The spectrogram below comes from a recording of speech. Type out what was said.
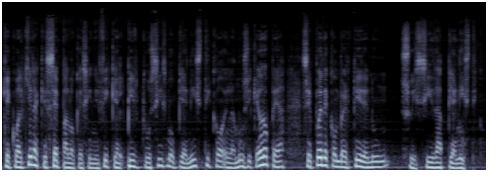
que cualquiera que sepa lo que significa el virtuosismo pianístico en la música europea se puede convertir en un suicida pianístico.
